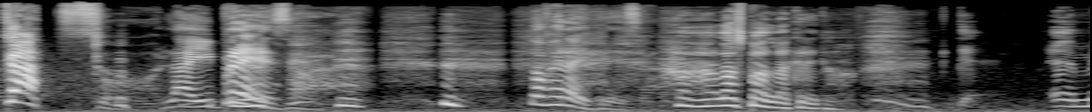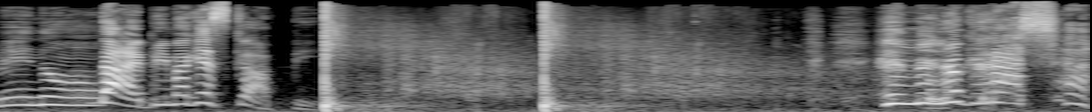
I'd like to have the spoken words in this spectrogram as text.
Cazzo! L'hai presa! Dove l'hai presa? Alla spalla, credo. È meno... Dai, prima che scappi! È meno grassa!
